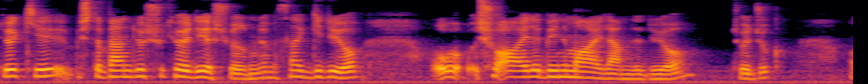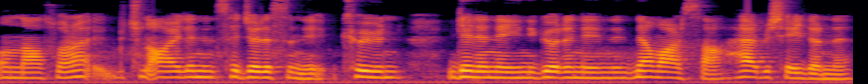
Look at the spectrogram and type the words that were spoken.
diyor ki işte ben diyor şu köyde yaşıyordum diyor. Mesela gidiyor. O şu aile benim ailemdi diyor çocuk. Ondan sonra bütün ailenin seceresini, köyün geleneğini, göreneğini ne varsa her bir şeylerini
